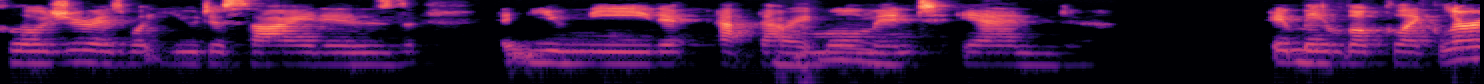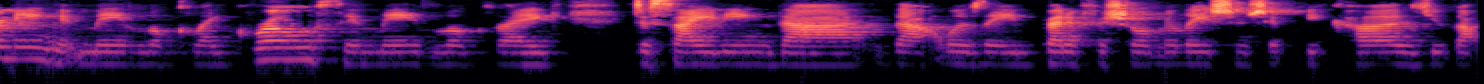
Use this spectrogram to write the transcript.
closure is what you decide is you need at that right. moment and it may look like learning it may look like growth it may look like deciding that that was a beneficial relationship because you got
